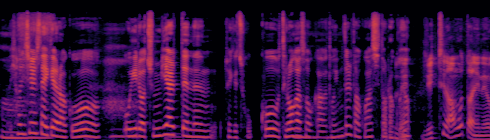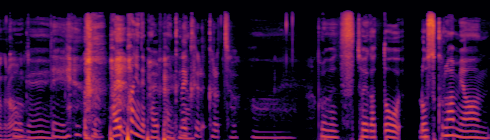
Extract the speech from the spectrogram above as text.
아. 현실 세계라고 오히려 준비할 때는 되게 좋고 들어가서가 음. 더 힘들다고 하시더라고요. 리, 리트는 아무것도 아니네요. 그럼 그러게. 네, 발판이네 발판 네, 그냥. 그, 그렇죠. 아, 그러면 저희가 또 로스쿨 하면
